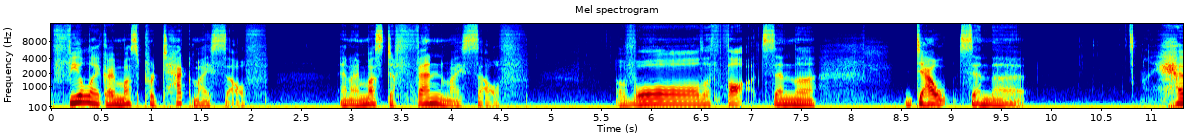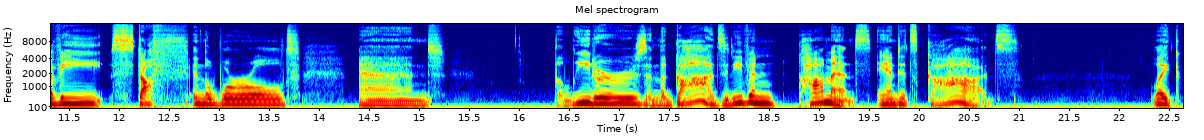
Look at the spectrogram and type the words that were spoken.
feel like I must protect myself and I must defend myself of all the thoughts and the doubts and the heavy stuff in the world and the leaders and the gods. It even comments, and it's gods. Like,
